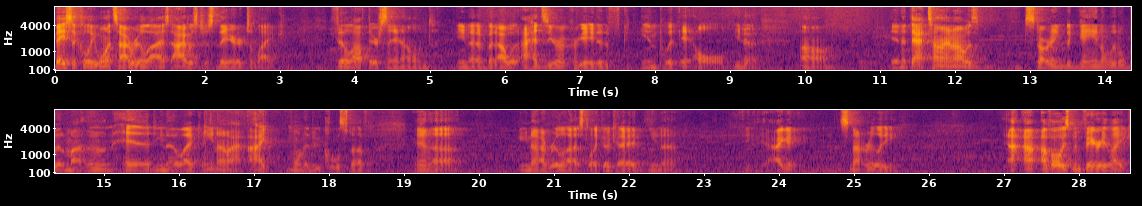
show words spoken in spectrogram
Basically, once I realized I was just there to like fill out their sound, you know, but I was I had zero creative input at all, you know. Um, and at that time, I was starting to gain a little bit of my own head, you know, like you know, I, I want to do cool stuff, and uh, you know, I realized like, okay, you know, I get it's not really. I, I I've always been very like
